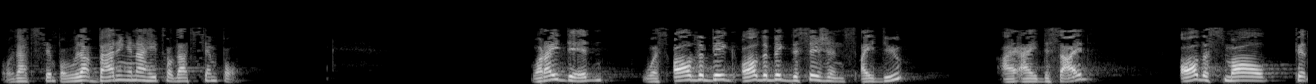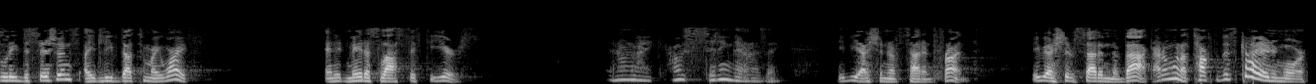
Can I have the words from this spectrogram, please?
Oh, that's simple. Without batting an eye, he told that's simple. What I did was all the big, all the big decisions I do, I, I decide. All the small, piddly decisions, I leave that to my wife. And it made us last 50 years. And I'm like, I was sitting there and I was like, maybe I shouldn't have sat in front. Maybe I should have sat in the back. I don't want to talk to this guy anymore.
